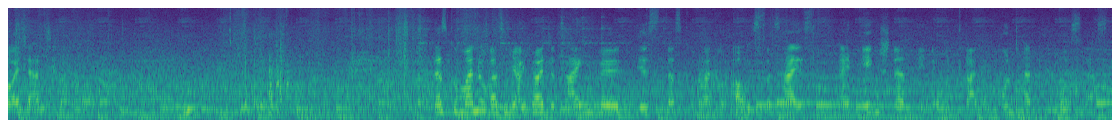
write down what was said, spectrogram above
Heute an Tag 9. Das Kommando, was ich euch heute zeigen will, ist das Kommando aus. Das heißt, ein Gegenstand, den der Hund gerade im Mund hat, loslassen.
